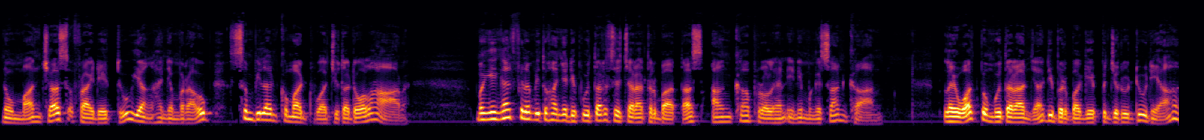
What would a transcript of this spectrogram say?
No Manchas Friday 2 yang hanya meraup 9,2 juta dolar. Mengingat film itu hanya diputar secara terbatas, angka perolehan ini mengesankan. Lewat pemutarannya di berbagai penjuru dunia,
